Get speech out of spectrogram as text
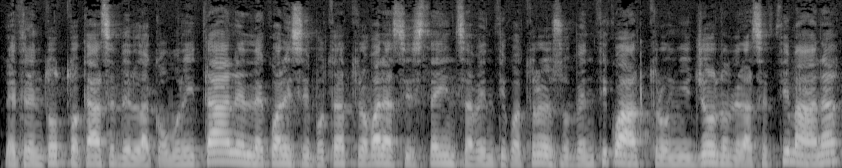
Le 38 case della comunità nelle quali si potrà trovare assistenza 24 ore su 24 ogni giorno della settimana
